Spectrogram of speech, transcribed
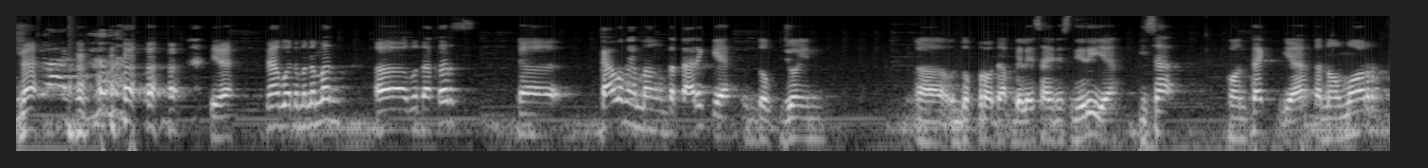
Nah, Gila. ya. Nah, buat teman-teman eh Mutakers eh, kalau memang tertarik ya untuk join eh, untuk produk Belesa ini sendiri ya, bisa kontak ya ke nomor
